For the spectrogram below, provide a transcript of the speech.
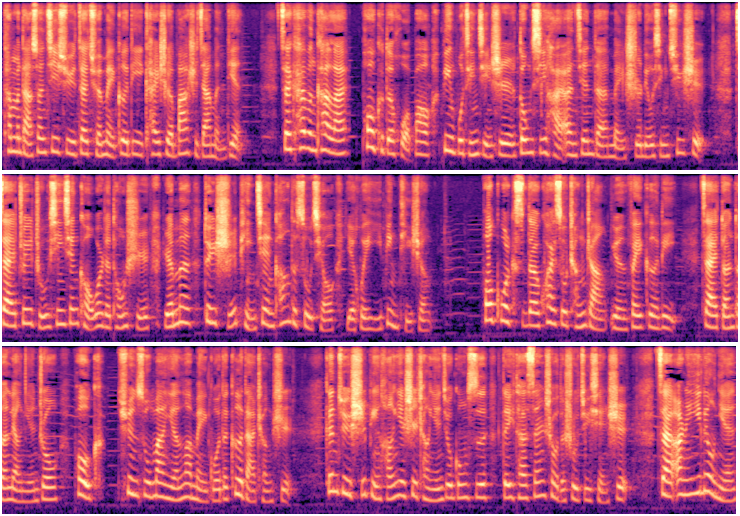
他们打算继续在全美各地开设八十家门店。在凯文看来，poke 的火爆并不仅仅是东西海岸间的美食流行趋势，在追逐新鲜口味的同时，人们对食品健康的诉求也会一并提升。PokeWorks 的快速成长远非个例，在短短两年中，poke 迅速蔓延了美国的各大城市。根据食品行业市场研究公司 Data Central 的数据显示，在2016年，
